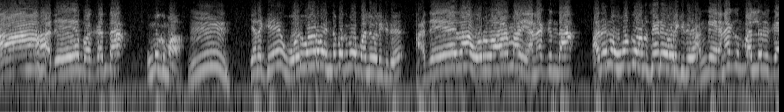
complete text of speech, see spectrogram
ஆ, அதே பக்கம்தான். உமக்குமா? ம். எனக்கு ஒரு வாரமா இந்த பக்கமே பல்லு வலிக்குது. அதேதான் ஒரு வாரமா எனக்கும் தான் அது என்ன உமக்கும் அந்த சைடே வலிக்குது? அங்க எனக்கும் பல்லு இருக்க.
